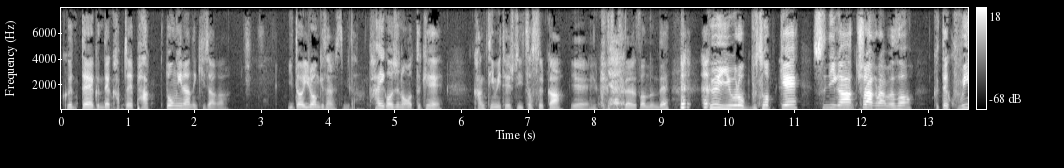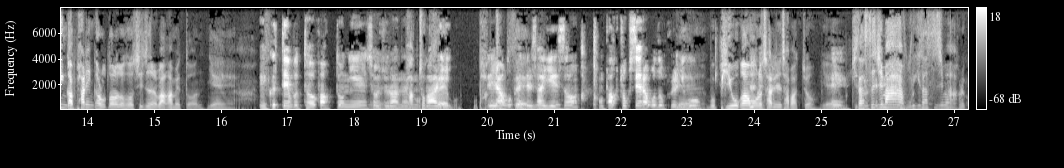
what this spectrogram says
그때, 근데 갑자기 박동이라는 기자가, 이더 이런 기사를 했습니다. 타이거즈는 어떻게 강팀이 될 수 있었을까? 예, 이렇게 기사를 썼는데, 그 이후로 무섭게 순위가 추락을 하면서, 그때 9위인가 8위인가로 떨어져서 시즌을 마감했던, 예. 예, 그때부터 박동희의 저주라는 박촉세, 말이 뭐, 뭐 네, 야구 박촉세, 팬들 예. 사이에서 어, 박촉세라고도 불리고 예, 뭐 비호감으로 자리를 잡았죠. 예. 네, 기사 쓰지 마. 우리 기사 쓰지 마. 그리고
